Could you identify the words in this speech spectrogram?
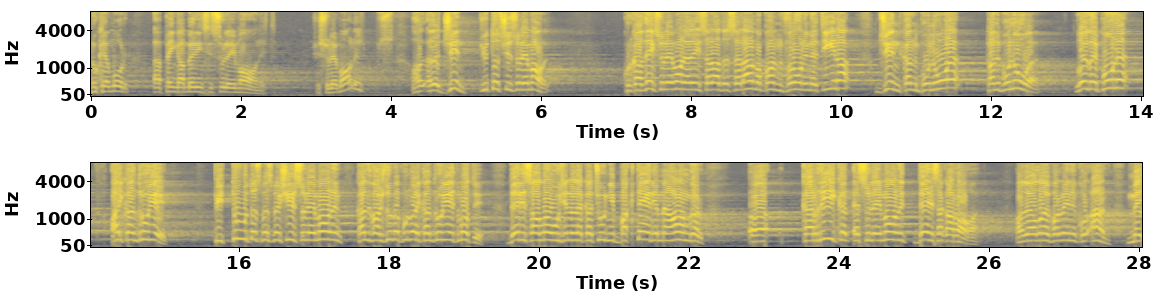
nuk e mor pejgamberinë si Sulejmani Që Sulejmanit Edhe xhint, iu tutshin Sulejmanit Kur ka dek Sulejmani Alejhi Salatu ve Selam U kan në fronin e tina Xhint kanë punue Kanë punue Lloj-lloj pune Ai ka ndrru jetë Pi tutës mes me kqyr Sulejmanin Kanë vazhdu me punu, ai ka ndrru jetë moti Derisa Allahu xhele ka çu një bakteri me hangër uh, Karrikën e Sulejmanit derisa ka ra Andaj Allahu e përmen në Kur'an Me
